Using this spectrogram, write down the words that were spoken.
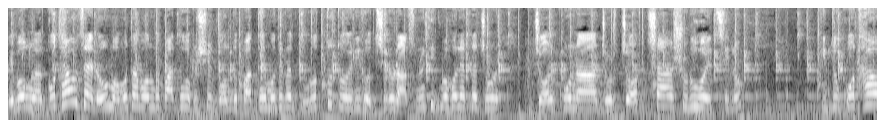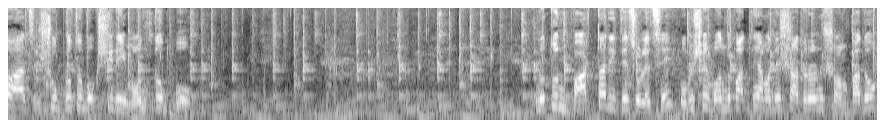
এবং কোথাও যেন মমতা বন্দ্যোপাধ্যায়, অভিষেক বন্দ্যোপাধ্যায়ের মধ্যে একটা দূরত্ব তৈরি হচ্ছিল। রাজনৈতিক মহলে একটা জোর জল্পনা, জোর চর্চা শুরু হয়েছিল। কিন্তু কোথাও আজ সুব্রত বক্সির এই মন্তব্য নতুন বার্তা দিতে চলেছে। অভিষেক বন্দ্যোপাধ্যায় আমাদের সাধারণ সম্পাদক।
